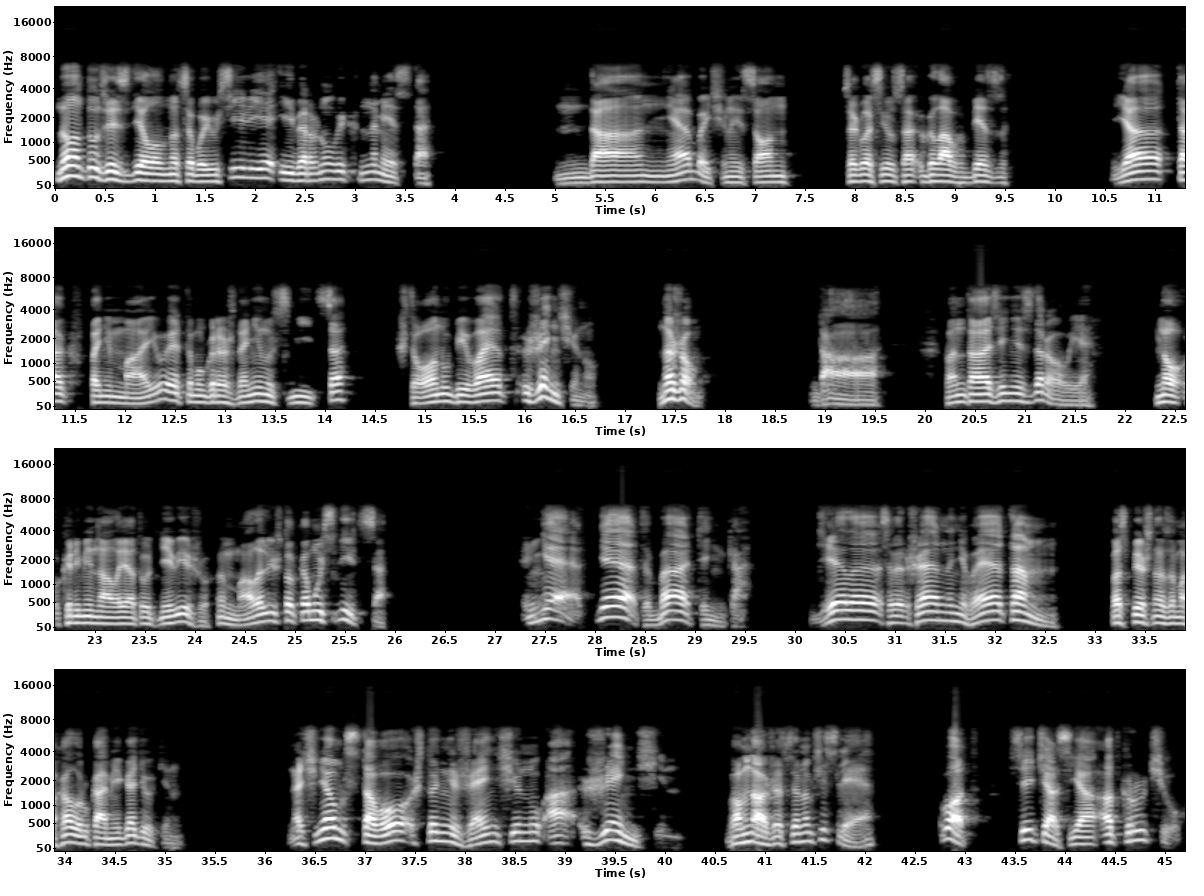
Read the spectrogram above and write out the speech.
Но он тут же сделал над собой усилие и вернул их на место. — Да, необычный сон, — согласился глав без. — Я так понимаю, этому гражданину снится, что он убивает женщину ножом. — Да, фантазии нездоровые. Но криминала я тут не вижу, мало ли что кому снится. — Нет, нет, батенька, дело совершенно не в этом, Поспешно замахал руками Гадюкин. Начнем с того, что не женщину, а женщин. Во множественном числе. Вот, сейчас я откручу.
